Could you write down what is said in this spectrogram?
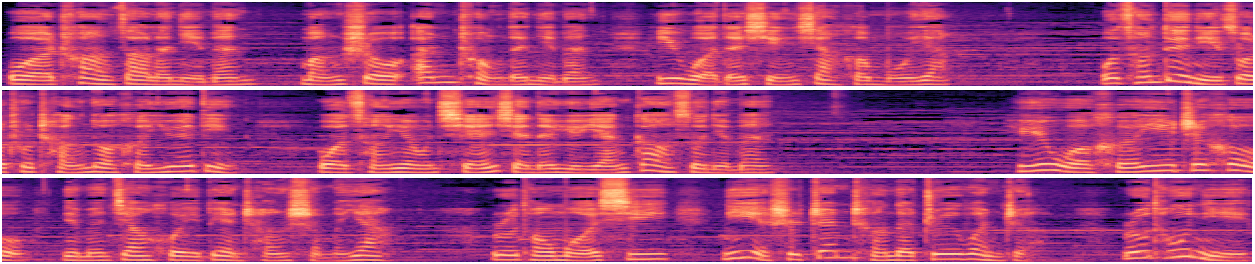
我创造了你们，蒙受恩宠的你们，以我的形象和模样。我曾对你做出承诺和约定，我曾用浅显的语言告诉你们，与我合一之后，你们将会变成什么样？如同摩西，你也是真诚的追问者；如同你，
